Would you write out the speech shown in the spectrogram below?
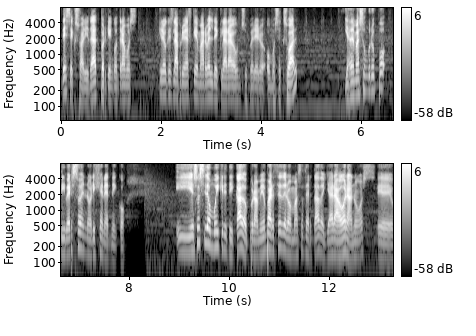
de sexualidad, porque encontramos, creo que es la primera vez que Marvel declara a un superhéroe homosexual. Y además un grupo diverso en origen étnico. Y eso ha sido muy criticado, pero a mí me parece de lo más acertado. Ya era hora, ¿no? Eh,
